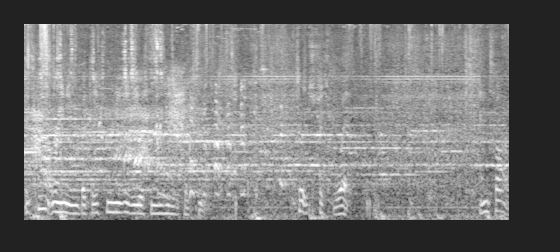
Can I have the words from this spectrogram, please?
It's not raining, but the humidity is 100%. So it's just wet. And fog.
